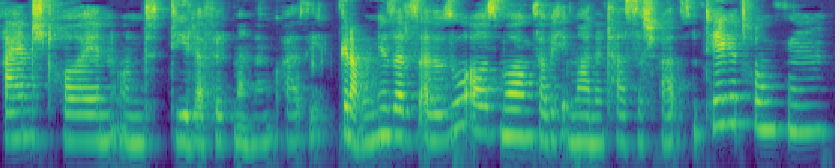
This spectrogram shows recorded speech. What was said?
reinstreuen und die löffelt man dann quasi. Genau, bei mir sah das also so aus. Morgens habe ich immer eine Tasse schwarzen Tee getrunken,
